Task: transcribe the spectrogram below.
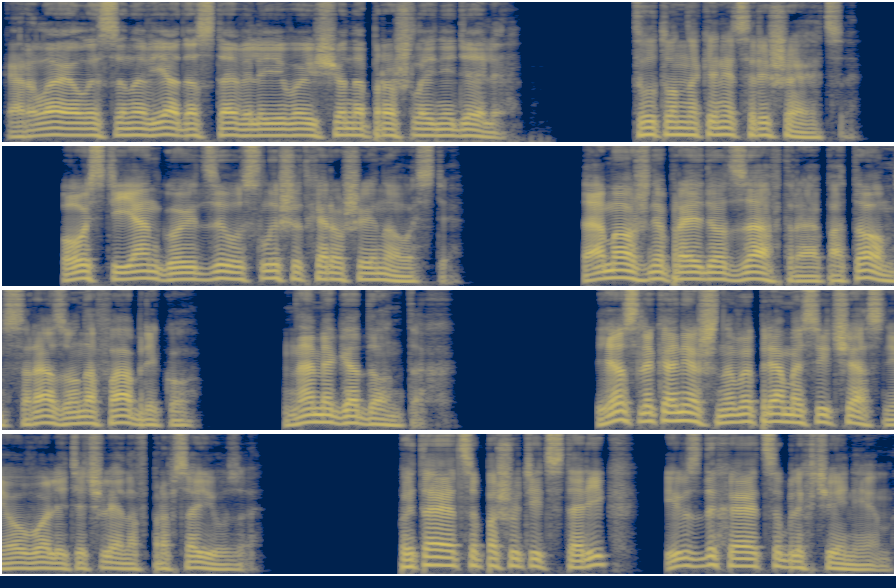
Карлайл и сыновья доставили его еще на прошлой неделе. Тут он, наконец, решается. Пусть Ян Гуидзи услышит хорошие новости. Таможня пройдет завтра, а потом сразу на фабрику, на мегадонтах. Если, конечно, вы прямо сейчас не уволите членов профсоюза. Пытается пошутить старик и вздыхает с облегчением.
